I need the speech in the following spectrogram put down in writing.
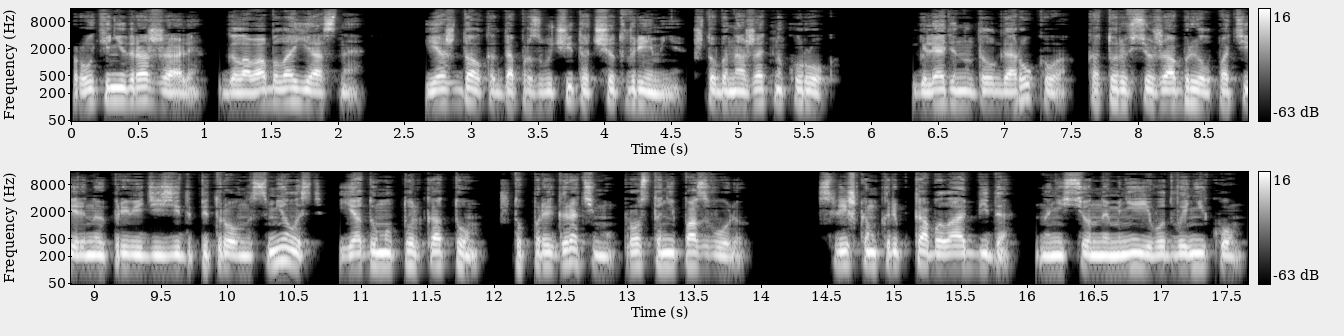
Руки не дрожали, голова была ясная. Я ждал, когда прозвучит отсчет времени, чтобы нажать на курок. Глядя на Долгорукова, который все же обрел потерянную при виде Зиды Петровны смелость, я думал только о том, что проиграть ему просто не позволю. Слишком крепка была обида, нанесенная мне его двойником.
